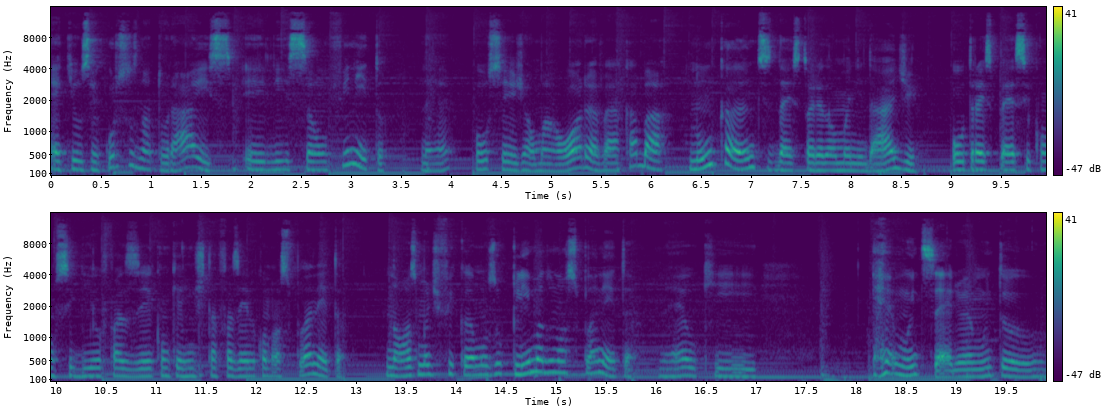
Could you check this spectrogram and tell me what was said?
é que os recursos naturais, eles são finitos, né? Ou seja, uma hora vai acabar. Nunca antes da história da humanidade outra espécie conseguiu fazer com que a gente está fazendo com o nosso planeta. Nós modificamos o clima do nosso planeta, né? O que é muito sério, é muito,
